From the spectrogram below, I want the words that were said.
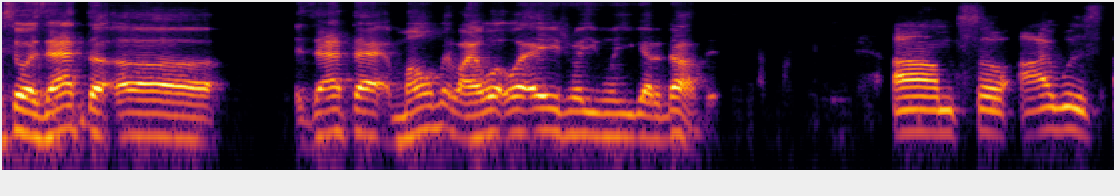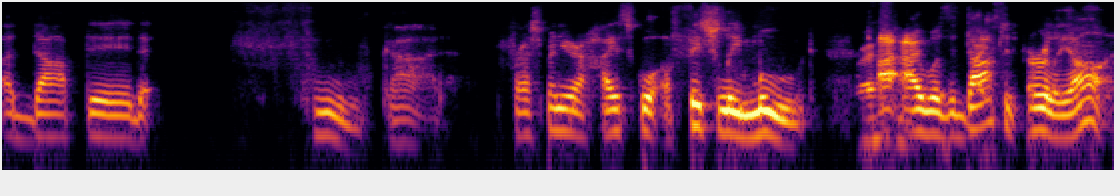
so is that the, uh, is that that moment? Like, what, what age were you when you got adopted? Um, so I was adopted. Oh God, freshman year of high school. Officially moved. I, I, was adopted early on,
